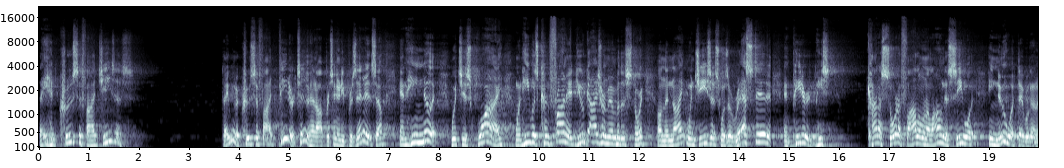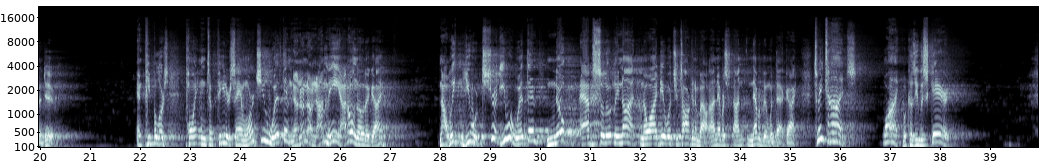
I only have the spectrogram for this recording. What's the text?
they had crucified Jesus. They would have crucified Peter too, had opportunity presented itself, and he knew it, which is why when he was confronted, you guys remember the story, on the night when Jesus was arrested, and Peter, he's kind of sort of following along to see what he knew what they were going to do. And people are pointing to Peter saying, Weren't you with him? No, no, no, not me. I don't know the guy. No, we, you were sure you were with them? Nope, absolutely not. No idea what you're talking about. I never, I never been with that guy. Three times. Why? Because he was scared.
